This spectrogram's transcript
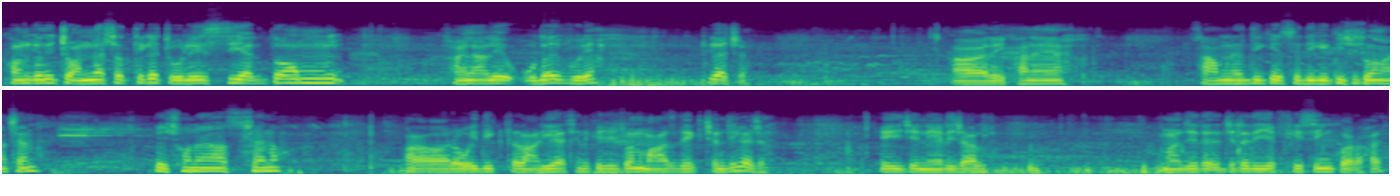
এখন কিন্তু চন্দ্রেশ্বর থেকে চলে এসেছি একদম ফাইনালি উদয়পুরে, ঠিক আছে? আর এখানে সামনের দিকে, সেদিকে কিছুজন আছেন, পেছনে আসছেন, আর ওই দিকটা দাঁড়িয়ে আছেন কিছুজন, মাছ দেখছেন, ঠিক আছে? এই যে নেট জাল মানে যেটা যেটা দিয়ে ফিশিং করা হয়।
